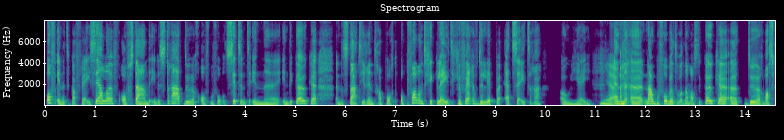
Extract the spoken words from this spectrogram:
Of in het café zelf, of staande in de straatdeur, of bijvoorbeeld zittend in, uh, in de keuken. En dat staat hier in het rapport. Opvallend gekleed, geverfde lippen, et cetera. Oh jee. Ja. En uh, nou bijvoorbeeld, dan was de keukendeur was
